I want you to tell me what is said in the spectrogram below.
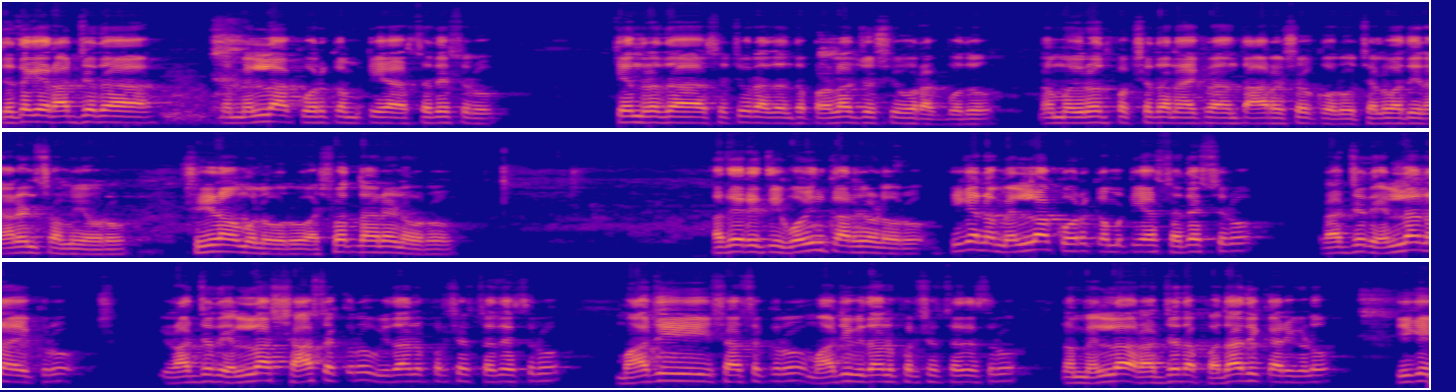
ಜೊತೆಗೆ ರಾಜ್ಯದ ನಮ್ಮೆಲ್ಲ ಕೋರ್ ಕಮಿಟಿಯ ಸದಸ್ಯರು, ಕೇಂದ್ರದ ಸಚಿವರಾದಂಥ ಪ್ರಹ್ಲಾದ್ ಜೋಶಿ ಅವರಾಗ್ಬೋದು, ನಮ್ಮ ವಿರೋಧ ಪಕ್ಷದ ನಾಯಕರಾದಂಥ ಆರ್ ಅಶೋಕ್ ಅವರು ಚಲವಾದಿ ನಾರಾಯಣ ಸ್ವಾಮಿ ಅವರು, ಶ್ರೀರಾಮುಲು ಅವರು, ಅಶ್ವಥ್ ನಾರಾಯಣ ಅವರು, ಅದೇ ರೀತಿ ಗೋವಿಂದ ಕಾರಜೋಳ ಅವರು, ಹೀಗೆ ನಮ್ಮೆಲ್ಲ ಕೋರ್ ಕಮಿಟಿಯ ಸದಸ್ಯರು, ರಾಜ್ಯದ ಎಲ್ಲ ನಾಯಕರು, ರಾಜ್ಯದ ಎಲ್ಲ ಶಾಸಕರು, ವಿಧಾನ ಪರಿಷತ್ ಸದಸ್ಯರು ಮಾಜಿ ಶಾಸಕರು, ಮಾಜಿ ವಿಧಾನ ಪರಿಷತ್ ಸದಸ್ಯರು, ನಮ್ಮೆಲ್ಲ ರಾಜ್ಯದ ಪದಾಧಿಕಾರಿಗಳು, ಹೀಗೆ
